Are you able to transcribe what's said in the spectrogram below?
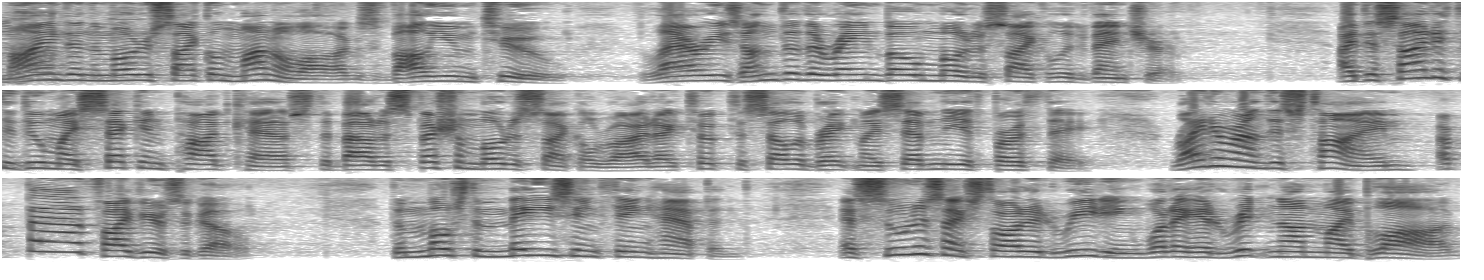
Mind and the Motorcycle Monologues, Volume 2 Larry's Under the Rainbow Motorcycle Adventure. I decided to do my second podcast about a special motorcycle ride I took to celebrate my 70th birthday, right around this time, about five years ago. The most amazing thing happened. As soon as I started reading what I had written on my blog,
